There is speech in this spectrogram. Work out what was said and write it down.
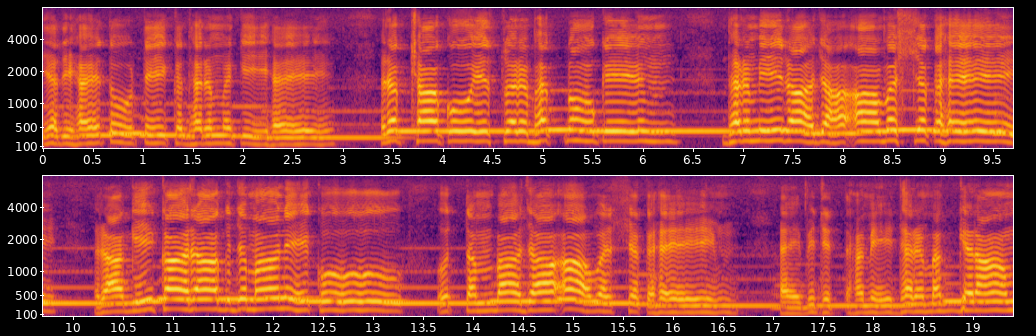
यदि है तो टेक धर्म की है। रक्षा को ईश्वर भक्तों के धर्मी राजा आवश्यक है। रागी का राग जमाने को उत्तम बाजा आवश्यक है। है विदित हमें धर्मज्ञ राम,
